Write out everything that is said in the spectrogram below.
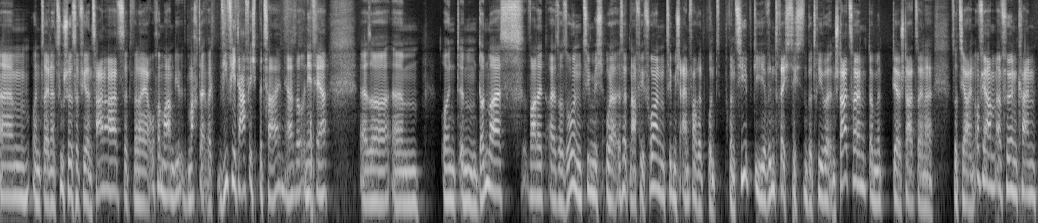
ähm, und seine Zuschüsse für einen Zahnarzt, das will er ja auch immer haben, macht er, wie viel darf ich bezahlen? Ja, so ungefähr. Also, ähm, und im Donbass war das also so ein ziemlich, oder ist es nach wie vor ein ziemlich einfaches Prinzip, die gewinnträchtigsten Betriebe in Staatshand, damit der Staat seine sozialen Aufgaben erfüllen kann.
